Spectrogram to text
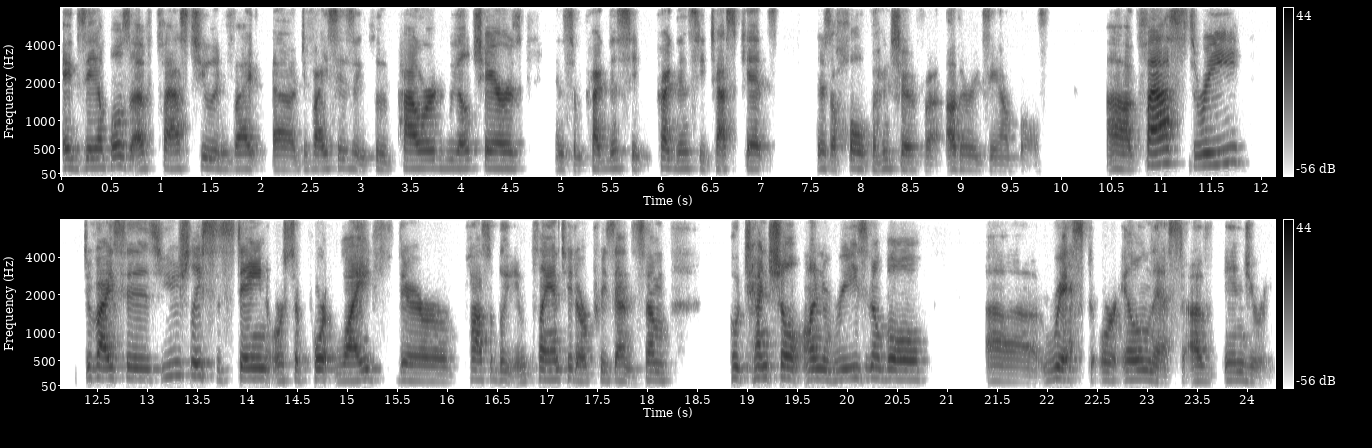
Examples of class two invite, uh, devices include powered wheelchairs and some pregnancy, pregnancy test kits. There's a whole bunch of uh, other examples. Uh, class three devices usually sustain or support life. They're possibly implanted or present some potential unreasonable uh, risk or illness of injury.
